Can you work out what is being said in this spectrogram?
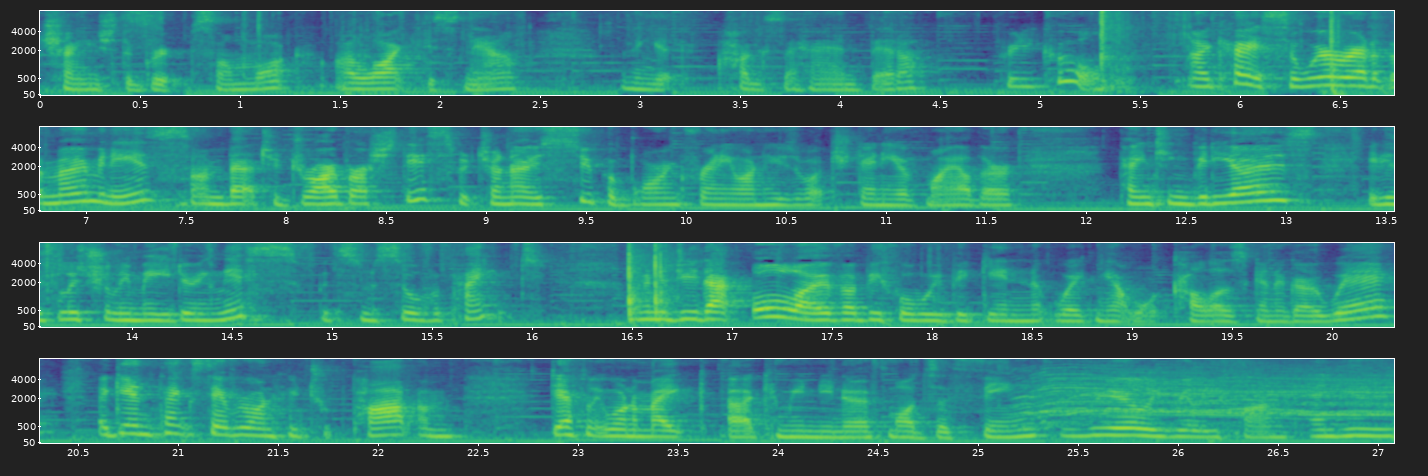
change the grip somewhat. I like this now. I think it hugs the hand better. Pretty cool. Okay, so where we're at at the moment is I'm about to dry brush this, which I know is super boring for anyone who's watched any of my other painting videos. It is literally me doing this with some silver paint. I'm gonna do that all over before we begin working out what color's gonna go where. Again, thanks to everyone who took part. I'm definitely want to make uh, community nerf mods a thing. Really really fun. And you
